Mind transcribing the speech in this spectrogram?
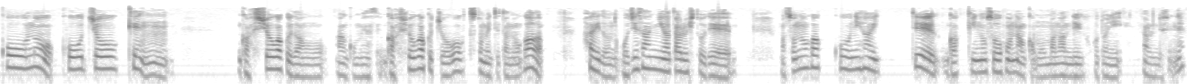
校の校長兼合唱楽団を、あ、ごめんなさい、合唱学長を務めてたのが、ハイドのおじさんにあたる人で、まあ、その学校に入って、楽器の奏法なんかも学んでいくことになるんですよね。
